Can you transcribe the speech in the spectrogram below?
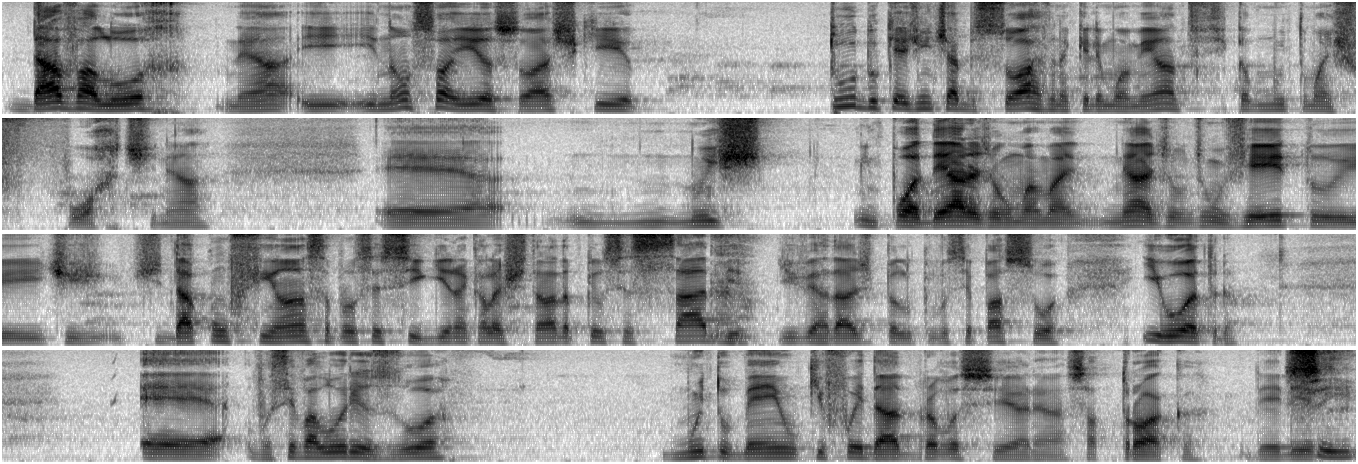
dar valor, né? E, e não só isso, eu acho que tudo que a gente absorve naquele momento fica muito mais forte, né? É, nos empodera de alguma maneira, né? de, um- de um jeito e te, te dá confiança para você seguir naquela estrada porque você sabe de verdade pelo que você passou. E outra, é, você valorizou muito bem o que foi dado para você, né? Essa troca dele, Sim,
